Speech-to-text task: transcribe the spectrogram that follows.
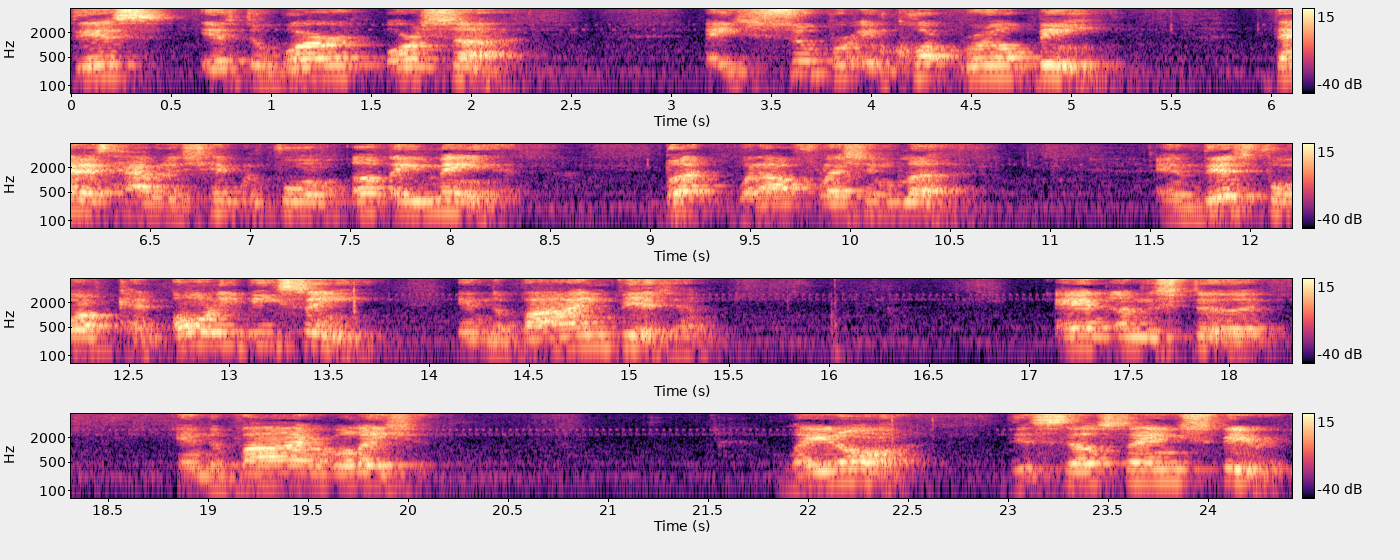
This is the Word or Son, a super incorporeal being that is having the shape and form of a man, but without flesh and blood. And this form can only be seen in the divine vision and understood in the divine revelation. Later on, this self-same spirit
